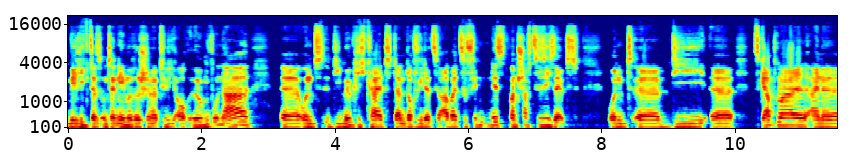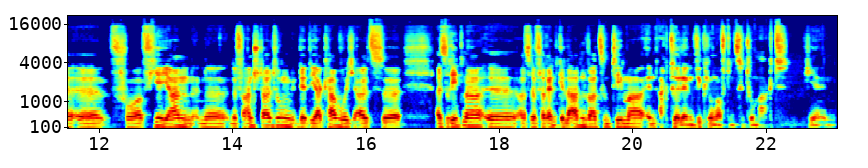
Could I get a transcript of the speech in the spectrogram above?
mir liegt das Unternehmerische natürlich auch irgendwo nahe. Äh, und die Möglichkeit, dann doch wieder zur Arbeit zu finden, ist, man schafft sie sich selbst. Und äh, die, äh, es gab mal eine äh, vor vier Jahren eine, eine Veranstaltung der DAK, wo ich als äh, als Redner, äh, als Referent geladen war zum Thema in aktuelle Entwicklung auf dem Zytomarkt hier in,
